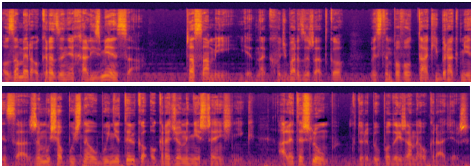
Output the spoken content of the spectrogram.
o zamiar okradzenia hali z mięsa. Czasami, jednak choć bardzo rzadko, występował taki brak mięsa, że musiał pójść na ubój nie tylko okradziony nieszczęśnik, ale też lump, który był podejrzany o kradzież,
